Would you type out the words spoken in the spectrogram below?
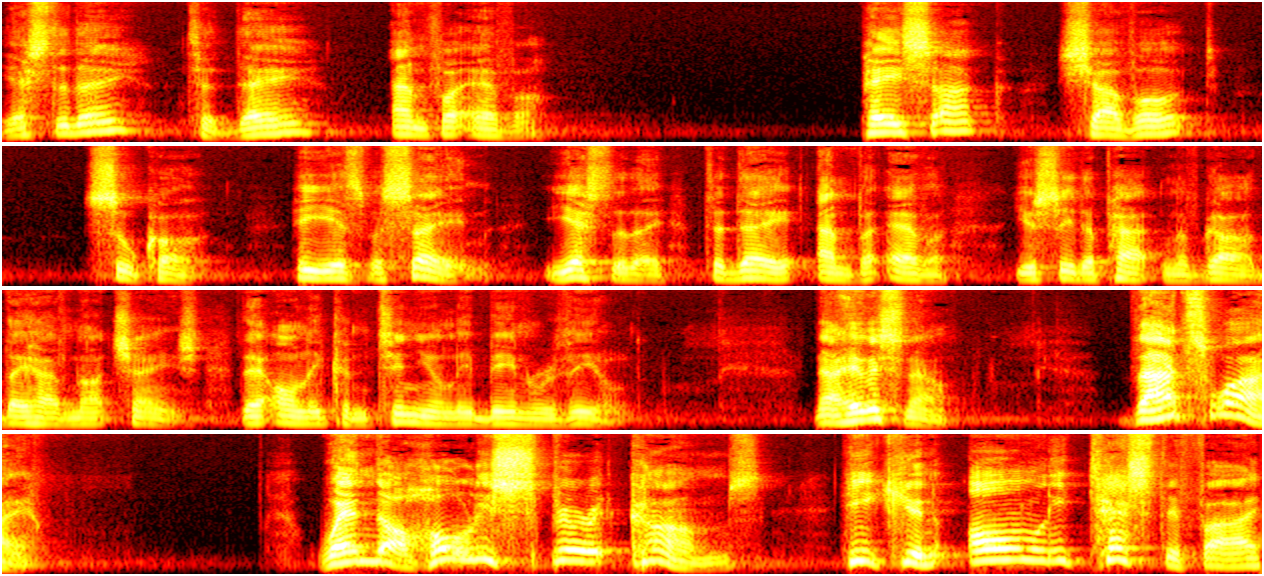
Yesterday, today, and forever. Pesach, Shavuot, Sukkot. He is the same yesterday, today, and forever. You see the pattern of God. They have not changed. They're only continually being revealed. Now, hear this now. That's why when the Holy Spirit comes, he can only testify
